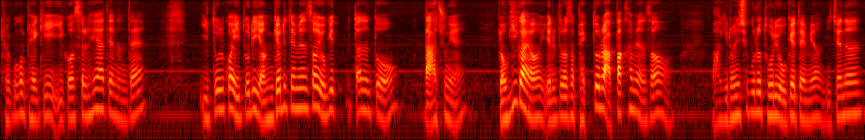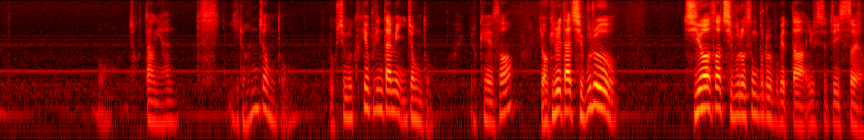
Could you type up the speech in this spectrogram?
결국은 백이 이것을 해야 되는데 이 돌과 이 돌이 연결이 되면서 여기 일단은 또 나중에 여기가요 예를 들어서 백돌을 압박하면서 막 이런 식으로 돌이 오게 되면 이제는 뭐 적당히 한 이런 정도 욕심을 크게 부린다면 이 정도 이렇게 해서 여기를 다 집으로 지어서 집으로 승부를 보겠다 일 수도 있어요.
